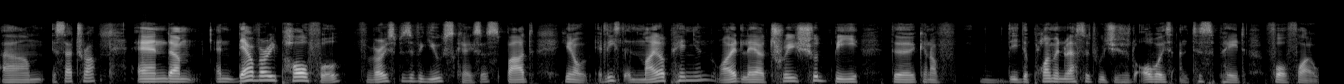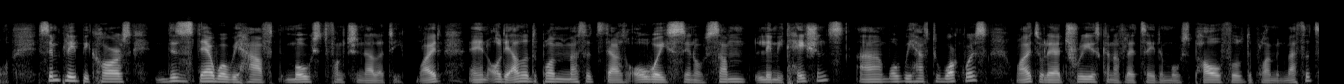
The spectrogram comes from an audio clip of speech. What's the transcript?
um, etc and um, and they're very powerful for very specific use cases but you know at least in my opinion right layer 3 should be the kind of the deployment method which you should always anticipate for firewall simply because this is there where we have most functionality right? And all the other deployment methods there's always you know some limitations um, what we have to work with right? So layer 3 is kind of let's say the most powerful deployment method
